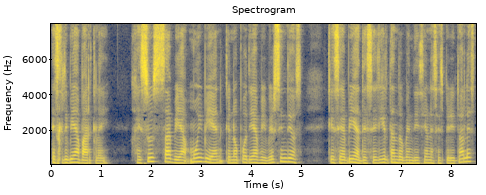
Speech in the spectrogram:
Escribía Barclay. Jesús sabía muy bien que no podía vivir sin Dios, que si había de seguir dando bendiciones espirituales,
